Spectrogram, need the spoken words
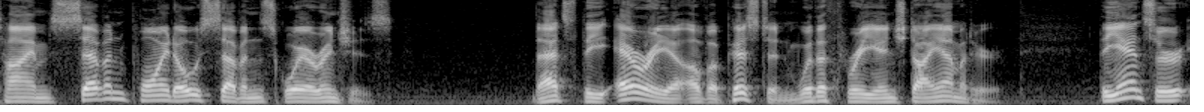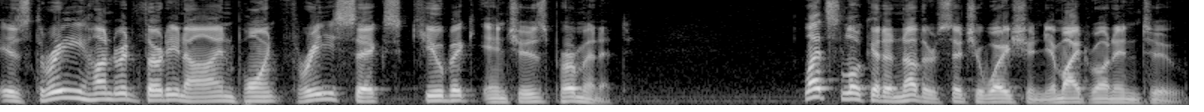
times 7.07 square inches. That's the area of a piston with a 3-inch diameter. The answer is 339.36 cubic inches per minute. Let's look at another situation you might run into.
